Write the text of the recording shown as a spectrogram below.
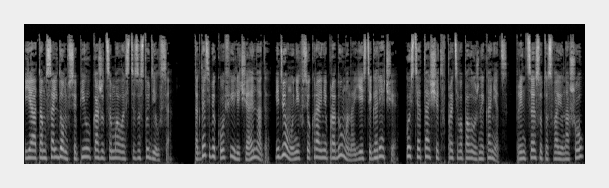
Я там со льдом все пил, кажется, малость застудился. Тогда тебе кофе или чай надо. Идем, у них все крайне продумано, есть и горячее. Костя тащит в противоположный конец. Принцессу-то свою нашел?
